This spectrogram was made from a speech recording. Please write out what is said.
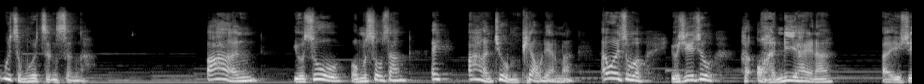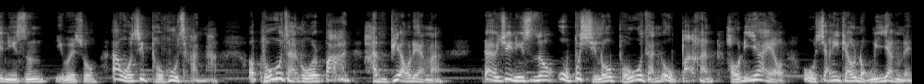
为什么会增生啊？疤痕有时候我们受伤，哎，疤痕就很漂亮啊。那为什么有些就很哦很厉害呢？啊，有些女生也会说啊，我去剖腹产啊，哦，剖腹产我的疤痕很漂亮啊。那有些女士说，我不行了，我剖腹产，我疤痕好厉害哦，我像一条龙一样的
